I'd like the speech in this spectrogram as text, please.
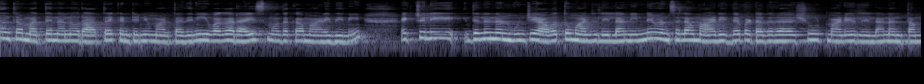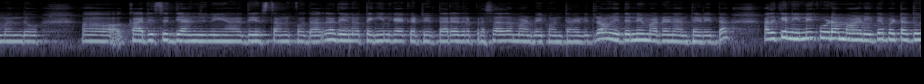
ನಂತರ ಮತ್ತೆ ನಾನು ರಾತ್ರಿ ಕಂಟಿನ್ಯೂ ಮಾಡ್ತಾ ಇದ್ದೀನಿ. ಇವಾಗ ರೈಸ್ ಮೋದಕ ಮಾಡಿದ್ದೀನಿ. ಆ್ಯಕ್ಚುಲಿ ಇದನ್ನು ನಾನು ಮುಂಚೆ ಯಾವತ್ತೂ ಮಾಡಿರಲಿಲ್ಲ. ನಿನ್ನೆ ಒಂದ್ಸಲ ಮಾಡಿದ್ದೆ ಬಟ್ ಅದರ ಶೂಟ್ ಮಾಡಿರಲಿಲ್ಲ. ನನ್ನ ತಮ್ಮಂದು ಕಾರ್ಯಸಿದ್ಧಿ ಆಂಜನೇಯ ದೇವಸ್ಥಾನಕ್ಕೆ ಹೋದಾಗ ಅದೇನೋ ತೆಂಗಿನಕಾಯಿ ಕಟ್ಟಿರ್ತಾರೆ, ಅದರ ಪ್ರಸಾದ ಮಾಡಬೇಕು ಅಂತ ಹೇಳಿದ್ರು. ಅವ್ನು ಇದನ್ನೇ ಮಾಡೋಣ ಅಂತ ಹೇಳಿದ್ದ. ಅದಕ್ಕೆ ನಿನ್ನೆ ಕೂಡ ಮಾಡಿದ್ದೆ ಬಟ್ ಅದು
